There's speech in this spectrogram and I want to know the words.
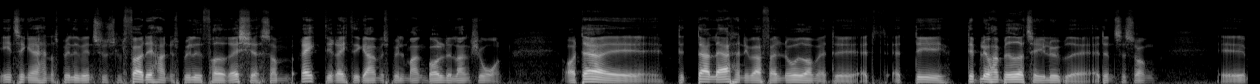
en ting er, at han har spillet i Vendsyssel. Før det har han jo spillet i Fredericia, som rigtig, rigtig gerne vil spille mange bolde langs jorden. Og der, øh, der lærte han i hvert fald noget om, at, øh, at, at det, det blev han bedre til i løbet af, af den sæson. Øh,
